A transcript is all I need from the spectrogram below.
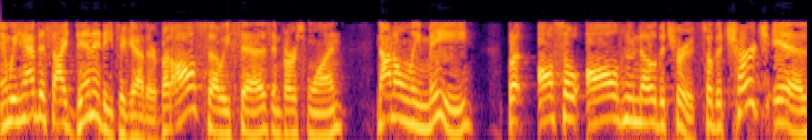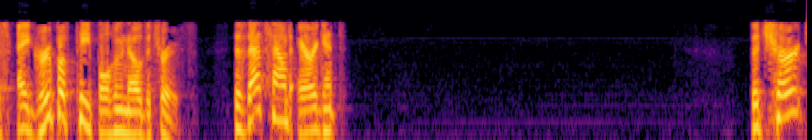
and we have this identity together. But also, he says in verse 1, not only me, but also all who know the truth. So the church is a group of people who know the truth. Does that sound arrogant? The church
